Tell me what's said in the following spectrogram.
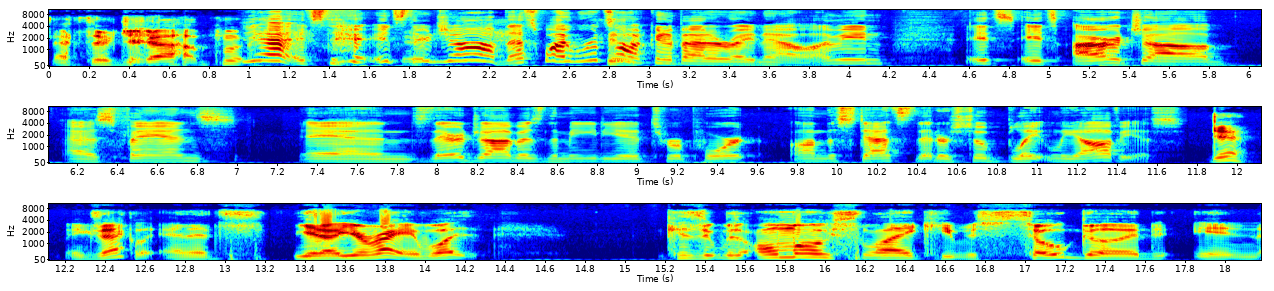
That's their job. Yeah, it's their it's their job. That's why we're talking about it right now. I mean, it's it's our job as fans and their job as the media to report on the stats that are so blatantly obvious. Yeah, exactly. And it's you know, you're right. It was because it was almost like he was so good in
